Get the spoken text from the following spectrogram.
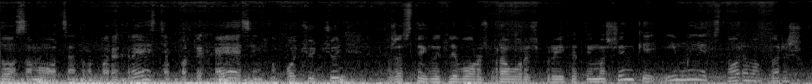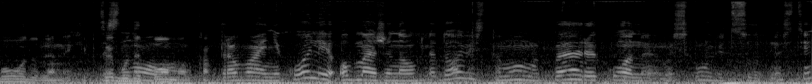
до самого центру перехрестя, потихесенько, по чуть-чуть, вже встигнуть ліворуч, праворуч приїхати машинки, і ми створимо перешкоду для них. І це буде помилка. Трамвайні колії, обмежена оглядовість, тому ми переконуємось у відсутності.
